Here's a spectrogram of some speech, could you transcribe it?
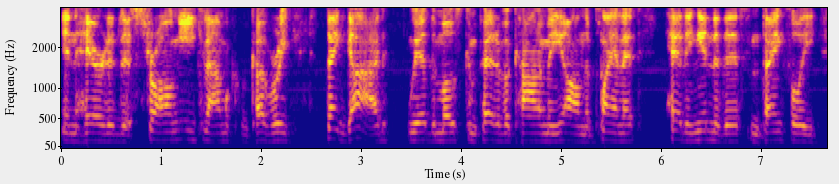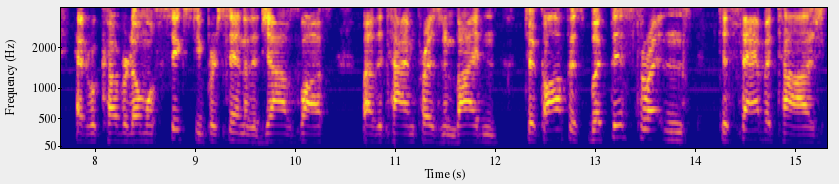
inherited a strong economic recovery. Thank God we had the most competitive economy on the planet heading into this, and thankfully had recovered almost 60% of the jobs lost by the time President Biden took office. But this threatens to sabotage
